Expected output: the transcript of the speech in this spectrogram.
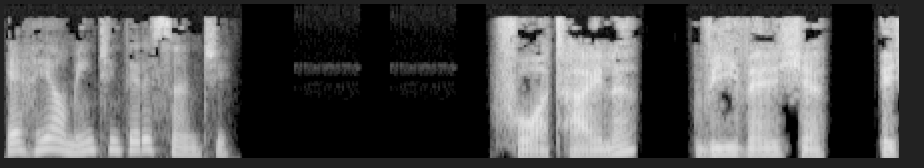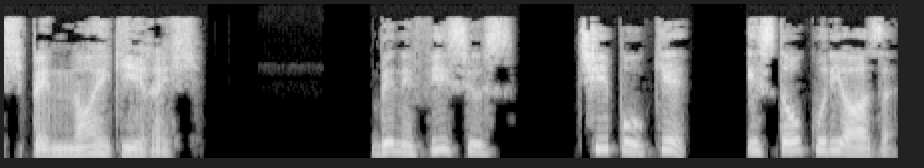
É realmente interessante. Vorteile? Wie welche? Ich bin neugierig. Benefícios? Tipo o quê? Estou curiosa.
